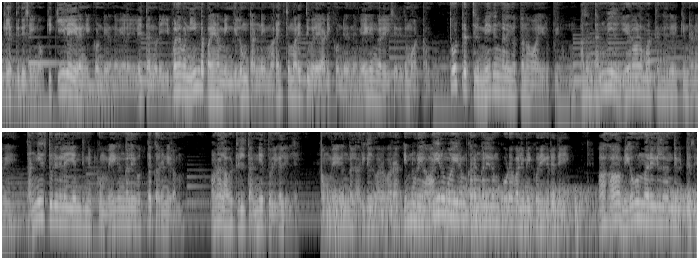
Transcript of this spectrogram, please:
கிழக்கு திசை நோக்கி கீழே இறங்கிக் கொண்டிருந்த வேளையிலே தன்னுடைய இவ்வளவு நீண்ட பயணம் எங்கிலும் தன்னை மறைத்து மறைத்து விளையாடிக் கொண்டிருந்த மேகங்களில் சிறிது மாற்றம். தோற்றத்தில் மேகங்களை ஒத்தனவாயிருப்பினும் அதன் தன்மையில் ஏராள மாற்றங்கள் இருக்கின்றனவே. தண்ணீர் துளிகளை ஏந்தி நிற்கும் மேகங்களை ஒத்த கருநிறம் ஆனால் அவற்றில் தண்ணீர் துளிகள் இல்லை. நம் மேகங்கள் அருகில் வர வர என்னுடைய ஆயிரம் ஆயிரம் கரங்களிலும் கூட வலிமை குறைகிறதே. ஆகா மிகவும் அருகில் வந்து விட்டது.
